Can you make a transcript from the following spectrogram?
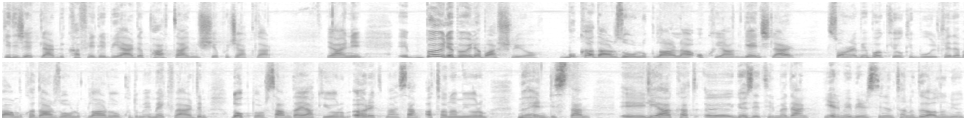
gidecekler bir kafede bir yerde part time iş yapacaklar. Yani e, böyle böyle başlıyor. Bu kadar zorluklarla okuyan gençler Sonra bir bakıyor ki bu ülkede ben bu kadar zorluklarla okudum, emek verdim. Doktorsam dayak yiyorum, öğretmensem atanamıyorum, mühendissem e, liyakat e, gözetilmeden yerime birisinin tanıdığı alınıyor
